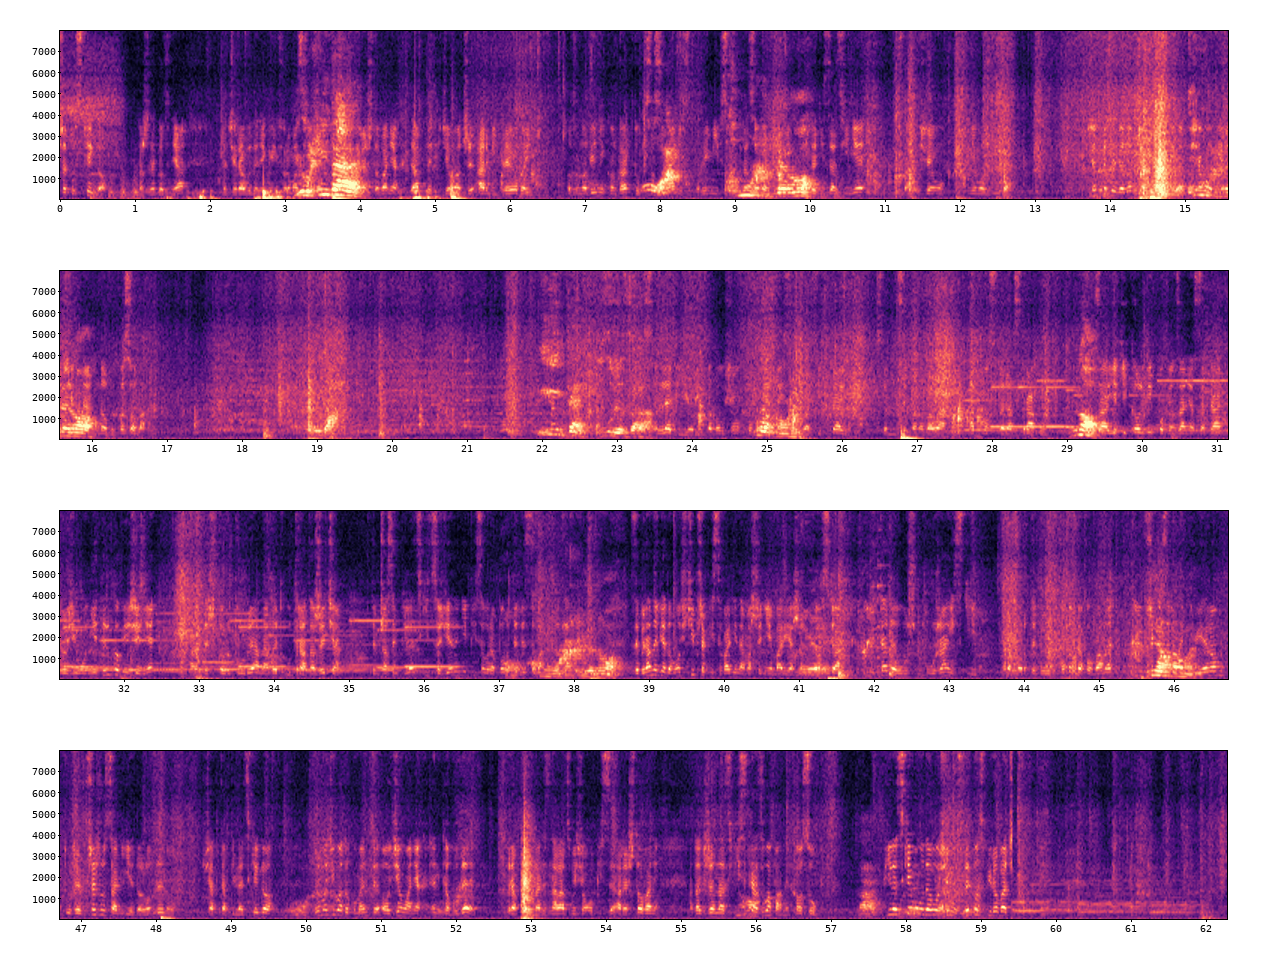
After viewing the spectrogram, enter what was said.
Szetuskiego. Każdego dnia docierały do niego informacje o aresztowaniach dawnych działaczy Armii Krajowej. Odnowienie kontaktów z osobami, z którymi współpracował w ramach no. organizacji nie stało się niemożliwe. Siatka wywiadowcza musiała opierać się No. na nowych osobach. Lepiej orientował się w No, powojennej no. sytuacji w kraju. W stolicy panowała strachu. No. Za jakiekolwiek powiązania z AK groziło nie tylko więzienie, ale też tortury, a nawet utrata życia. Tymczasem Pilecki codziennie pisał raporty wysyłane do Zachodu. No. Zebrane wiadomości przepisywali na maszynie Maria Szanowska i Tadeusz Płużański. Raporty były fotografowane i przekazywane kurierom, którzy przerzucali je do Londynu. Siatka Pileckiego gromadziła dokumenty o działaniach NKWD. W raportach znalazły się opisy aresztowań, a także nazwiska złapanych osób. Tak. Pileckiemu udało się zdekonspirować.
